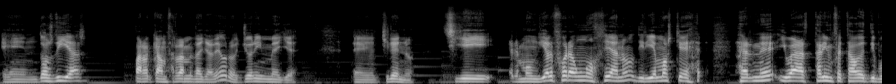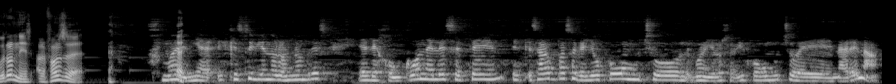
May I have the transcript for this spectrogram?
en dos días para alcanzar la medalla de oro, Johnny Meyer, el chileno. Si el mundial fuera un océano, diríamos que Herne iba a estar infectado de tiburones. Alfonso. Madre mía, es que estoy viendo los nombres, el de Hong Kong, el SC, es que ¿sabes pasa? Que yo juego mucho, bueno, yo lo sabéis, juego mucho en arena.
